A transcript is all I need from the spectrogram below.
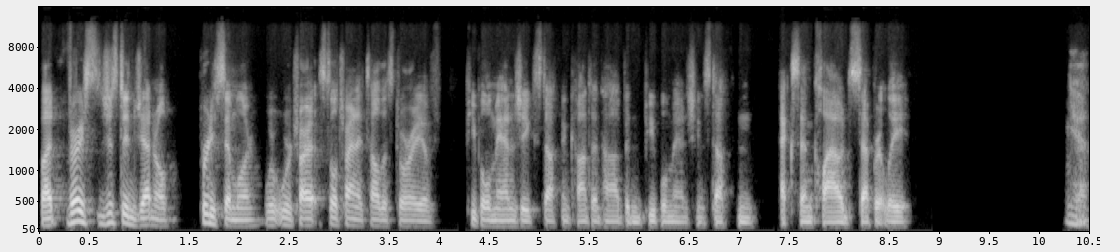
but very, just in general, pretty similar. We're, we're try, still trying to tell the story of people managing stuff in content hub and people managing stuff in XM cloud separately. Yeah.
